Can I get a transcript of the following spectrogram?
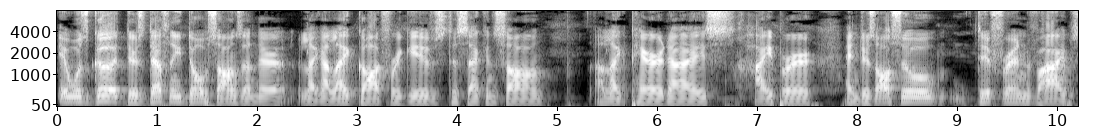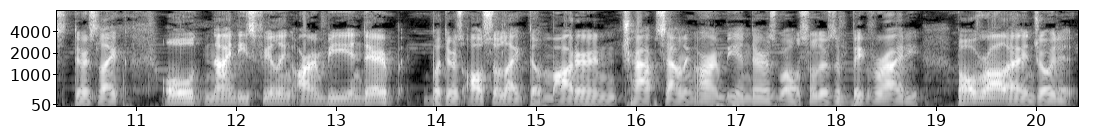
It was good. There's definitely dope songs on there. Like, I like God Forgives, the second song. I like Paradise, Hyper, and there's also different vibes. There's like old 90s feeling R&B in there, but there's also like the modern trap sounding R&B in there as well. So there's a big variety. But overall, I enjoyed it.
